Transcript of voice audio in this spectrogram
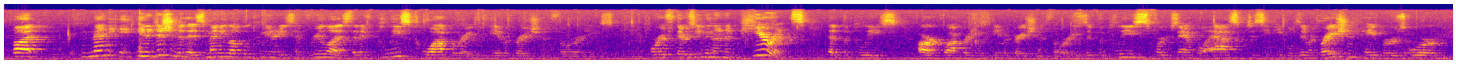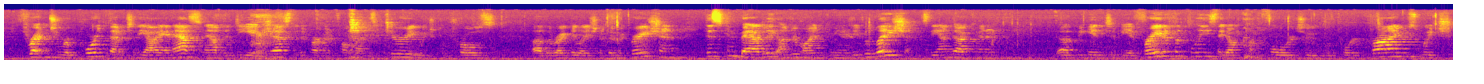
But many, in addition to this, many local communities have realized that if police cooperate with the immigration authorities, or if there's even an appearance that the police are cooperating with the immigration authorities. If the police, for example, ask to see people's immigration papers or threaten to report them to the INS, now the DHS, the Department of Homeland Security, which controls uh, the regulation of immigration, this can badly undermine community relations. The undocumented uh, begin to be afraid of the police, they don't come forward to report crimes, which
